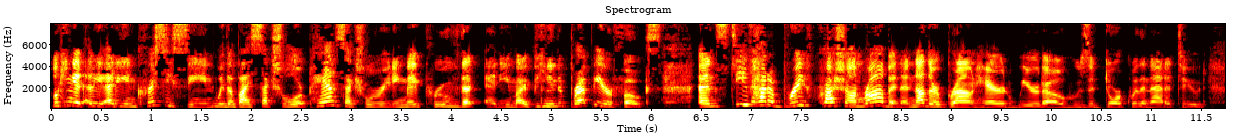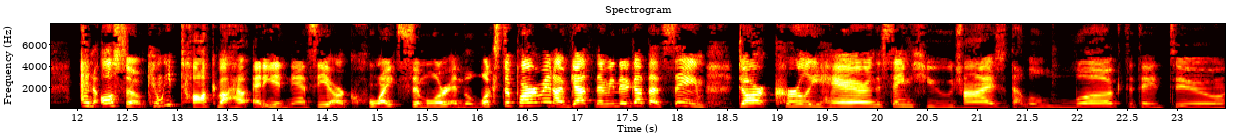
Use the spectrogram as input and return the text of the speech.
Looking at the Eddie and Chrissy scene with a bisexual or pansexual reading may prove that Eddie might be into preppier folks. And Steve had a brief crush on Robin, another brown-haired weirdo who's a dork with an attitude. And also, can we talk about how Eddie and Nancy are quite similar in the looks department? I've got, I mean, they've got that same dark curly hair and the same huge eyes with that little look that they do.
